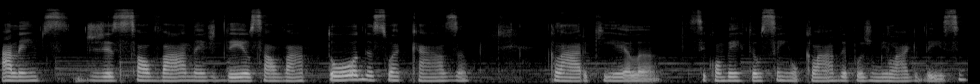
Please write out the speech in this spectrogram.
além de Jesus salvar, né, de Deus salvar toda a sua casa. Claro que ela se converteu ao Senhor, claro, depois de um milagre desse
